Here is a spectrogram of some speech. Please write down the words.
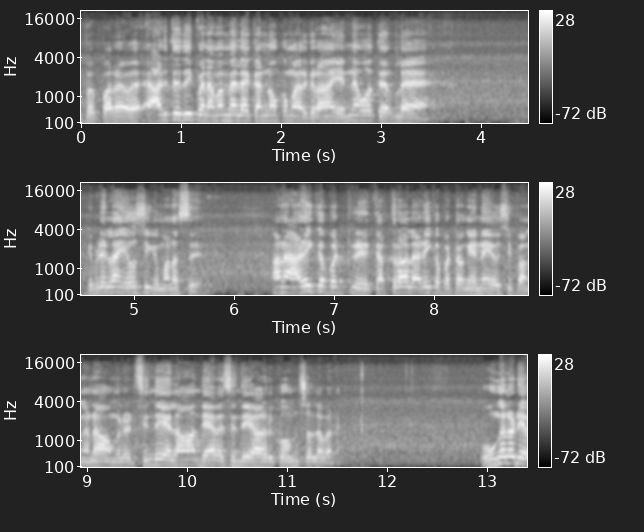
இப்போ பர அடுத்தது இப்போ நம்ம மேலே கண்ணோக்கமாக இருக்கிறான் என்னவோ தெரில. இப்படியெல்லாம் யோசிக்கும் மனசு. ஆனால் அழைக்கப்பட்டு கத்தரால் அழைக்கப்பட்டவங்க என்ன யோசிப்பாங்கன்னா அவங்களோட சிந்தையெல்லாம் தேவ சிந்தையாக இருக்கும்னு சொல்ல வரேன். உங்களுடைய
